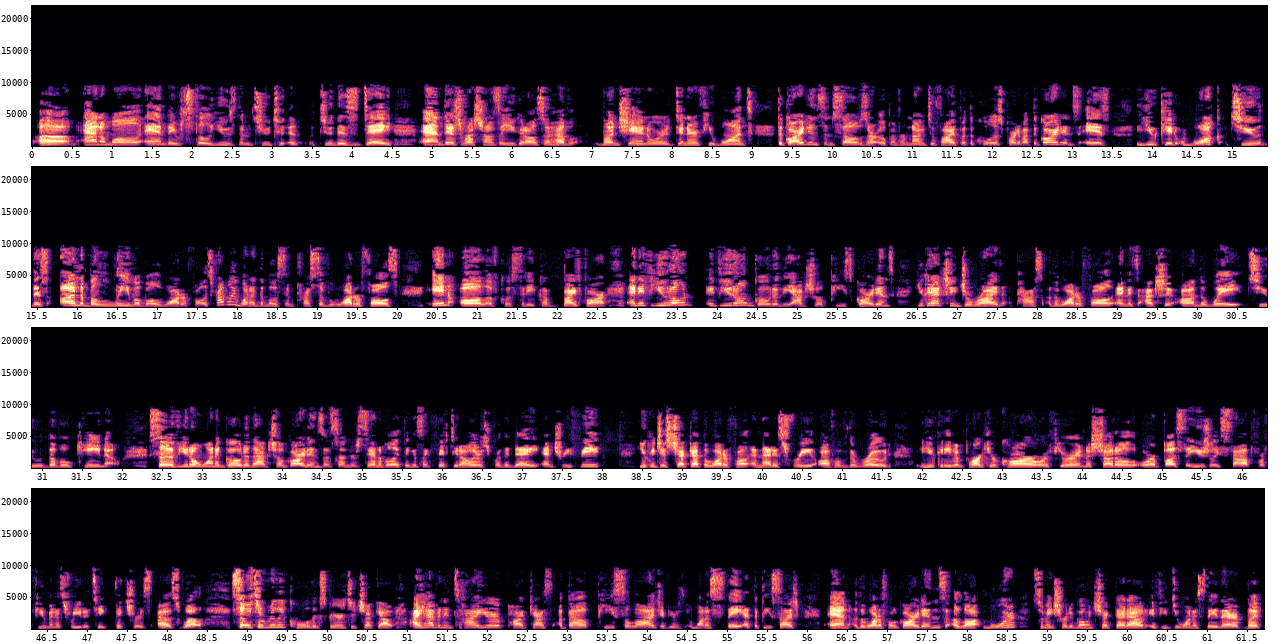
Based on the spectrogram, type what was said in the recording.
um, animal, and they still use them to to uh, to this day. And there's restaurants that you could also have lunch in or dinner if you want. The gardens themselves are open from nine to five, but the coolest part about the gardens is you could walk to this unbelievable waterfall. It's probably one of the most impressive waterfalls in all of Costa Rica by far. And if you don't if you don't go to the actual Peace Gardens, you can actually drive past the waterfall and it's actually on the way to the volcano. So if you don't want to go to the actual gardens, that's understandable. I think it's like $50 for the day entry fee. You could just check out the waterfall and that is free off of the road. You could even park your car or if you're in a shuttle or a bus they usually stop for a few minutes for you to take pictures as well. So it's a really cool experience to check out. I have an entire podcast about peace lodge if you want to stay at the peace lodge and the waterfall gardens a lot more. So make sure to go and check that out if you do want to stay there. But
